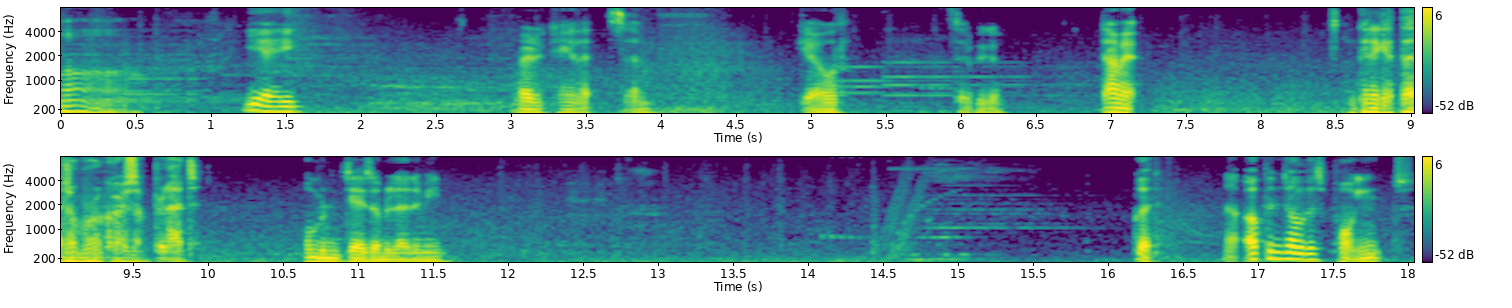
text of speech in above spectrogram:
Ah, yay. Right, okay, let's, um, guild. There we go. Damn it. I'm gonna get that Umbra of blood. Umbra tears of blood, I mean. Good. Now, up until this point,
